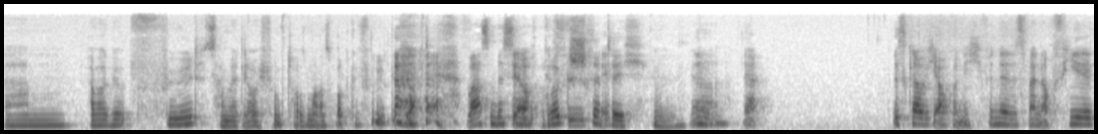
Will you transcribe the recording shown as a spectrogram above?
Ähm, aber gefühlt, das haben wir, glaube ich, 5000 Mal das Wort gefühlt gesagt, war es ein bisschen ja, rückschrittig. Mhm. Ja. Mhm. ja. Das glaube ich auch. Und ich finde, dass man auch viel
